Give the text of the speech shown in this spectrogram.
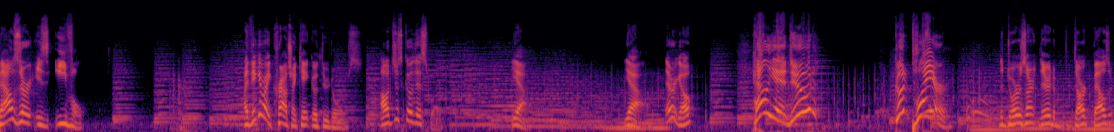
Bowser is evil. I think if I crouch, I can't go through doors. I'll just go this way. Yeah. Yeah. There we go. Hell yeah, dude! Good player! The doors aren't there to dark Bowser.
